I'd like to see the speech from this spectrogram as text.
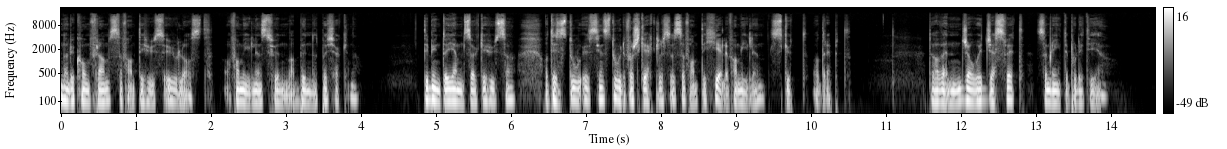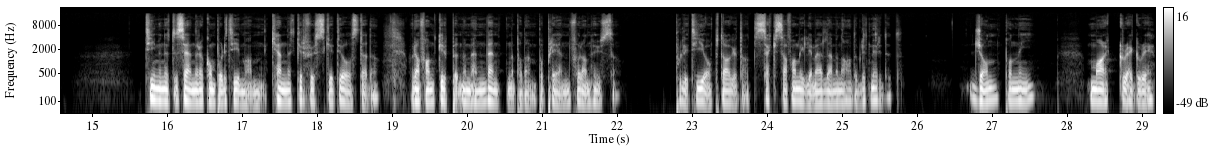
Når de kom fram, så fant de huset ulåst, og familiens hund var bundet på kjøkkenet. De begynte å hjemsøke huset, og til sin store forskrekkelse så fant de hele familien skutt og drept. Det var vennen Joey Jesuit som ringte politiet. Ti minutter senere kom politimannen Kenneth Gerfuski til åstedet, hvor han fant gruppen med menn ventende på dem på plenen foran huset. Politiet oppdaget at seks av familiemedlemmene hadde blitt myrdet. John på ni, Mark Gregory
